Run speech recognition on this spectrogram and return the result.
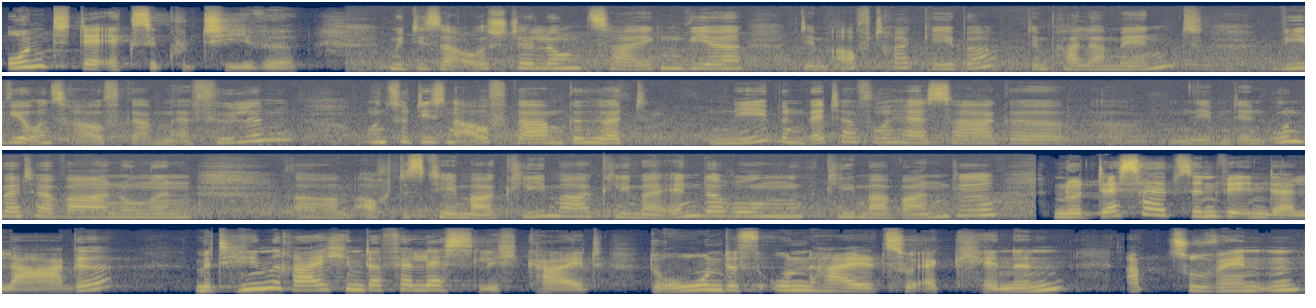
und der Exekutive. Mit dieser Ausstellung zeigen wir dem Auftraggeber, dem Parlament, wie wir unsere Aufgaben erfüllen. Und zu diesen Aufgaben gehört neben Wettervorhersage, äh, neben den Unwetterwarnungen, ähm, auch das Thema Klima, Klimaänderung, Klimawandel. Nur deshalb sind wir in der Lage, mit hinreichender Verlässlichkeit drohendes Unheil zu erkennen, abzuwenden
